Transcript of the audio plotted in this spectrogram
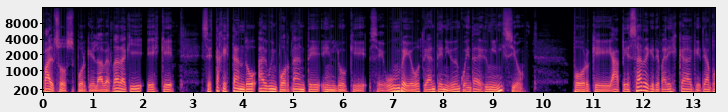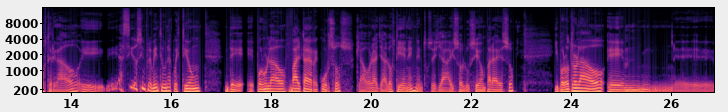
falsos, porque la verdad aquí es que se está gestando algo importante en lo que, según veo, te han tenido en cuenta desde un inicio. Porque a pesar de que te parezca que te han postergado, eh, ha sido simplemente una cuestión de, eh, por un lado, falta de recursos, que ahora ya los tienen, entonces ya hay solución para eso. Y por otro lado, em, eh,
